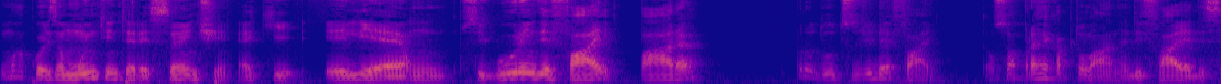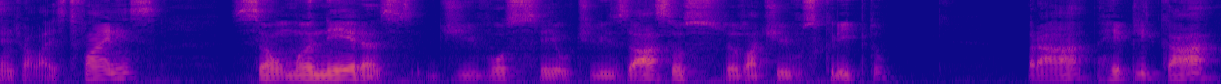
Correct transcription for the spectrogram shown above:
Uma coisa muito interessante é que ele é um seguro em DeFi para produtos de DeFi. Então, só para recapitular, né? DeFi é Decentralized Finance, são maneiras de você utilizar seus, seus ativos cripto para replicar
